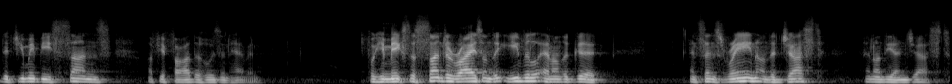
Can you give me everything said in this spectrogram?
that you may be sons of your Father who is in heaven. For he makes the sun to rise on the evil and on the good, and sends rain on the just and on the unjust.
